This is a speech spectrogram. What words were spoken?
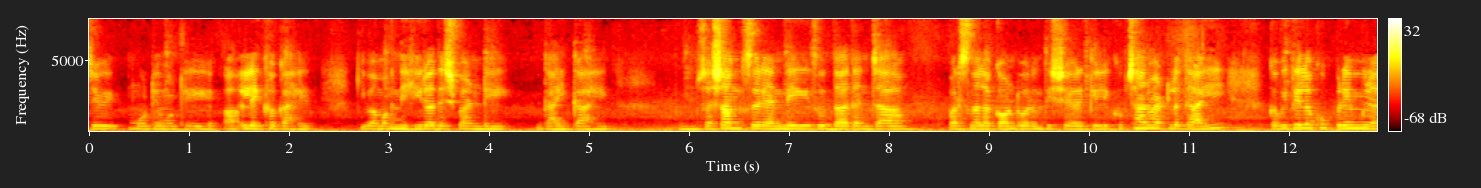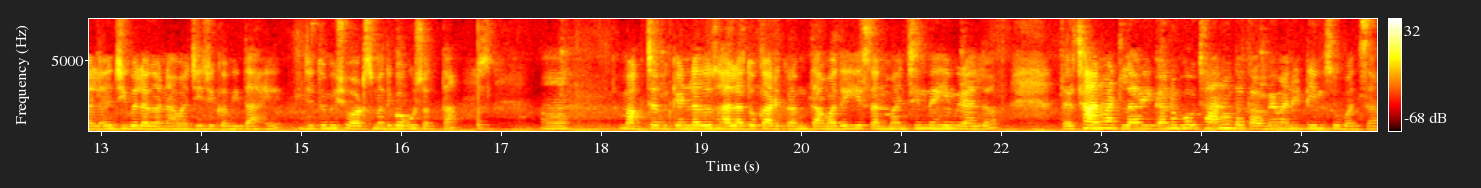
जे मोठे मोठे लेखक आहेत. किंवा मग निहिरा देशपांडे गायिका आहेत. शशांक सर यांनी सुद्धा त्यांच्या पर्सनल अकाउंटवरून ती शेअर केली. खूप छान वाटलं त्याही कवितेला खूप प्रेम मिळालं. जीवलगा नावाची जी कविता आहे जी तुम्ही शॉर्ट्समध्ये बघू शकता. मागच्या विकेंडला जो झाला तो कार्यक्रम त्यामध्ये हे सन्मान चिन्हही मिळालं. तर छान वाटलं. एक अनुभव छान होता काव्यम आणि टीमसोबतचा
